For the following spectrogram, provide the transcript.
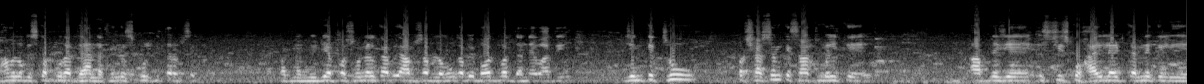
हम लोग इसका पूरा ध्यान रखेंगे स्कूल की तरफ़ से। और मैं मीडिया पर्सोनल का भी, आप सब लोगों का भी बहुत बहुत धन्यवादी हूँ, जिनके थ्रू प्रशासन के साथ मिल आपने ये इस चीज़ को हाईलाइट करने के लिए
